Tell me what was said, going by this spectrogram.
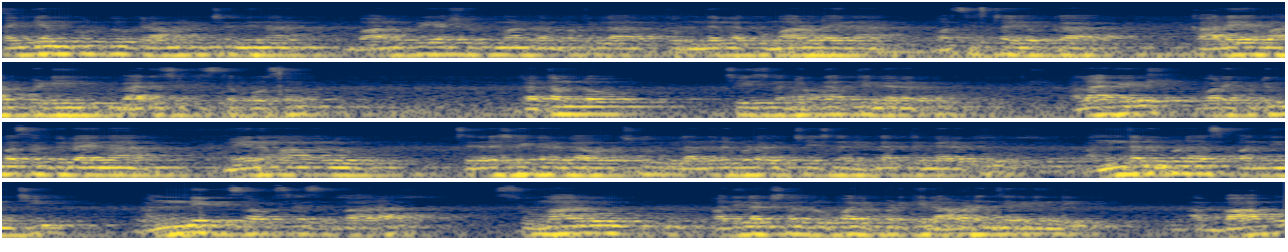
సంగంకుర్దు గ్రామానికి చెందిన భానుప్రియ శివకుమార్ దంపతుల తొమ్మిదేళ్ళ కుమారుడైన వశిష్ఠ యొక్క కాలేయ మార్పిడి వ్యాధి చికిత్స కోసం గతంలో చేసిన విజ్ఞప్తి మేరకు అలాగే వారి కుటుంబ సభ్యులైన మేనమామలు చంద్రశేఖర్ కావచ్చు వీళ్ళందరూ కూడా చేసిన విజ్ఞప్తి మేరకు అందరూ కూడా స్పందించి అన్ని రిసోర్సెస్ ద్వారా సుమారు పది లక్షల రూపాయలు ఇప్పటికీ రావడం జరిగింది. ఆ బాబు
